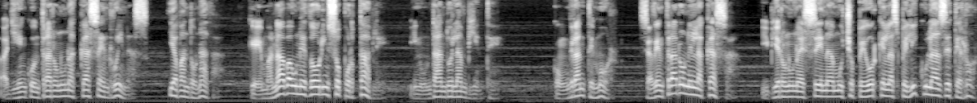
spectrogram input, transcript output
Allí encontraron una casa en ruinas y abandonada, que emanaba un hedor insoportable inundando el ambiente. Con gran temor, se adentraron en la casa y vieron una escena mucho peor que en las películas de terror.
